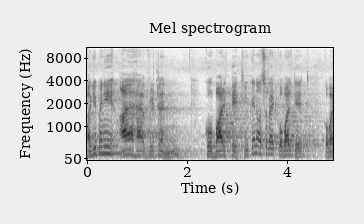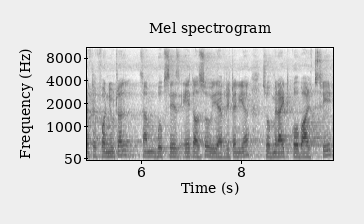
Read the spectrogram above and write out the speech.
अघि पनि I have written cobaltate. You can also write cobaltate, cobaltate for neutral. Some book says 8 also we have written here. So, we write cobalt 3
